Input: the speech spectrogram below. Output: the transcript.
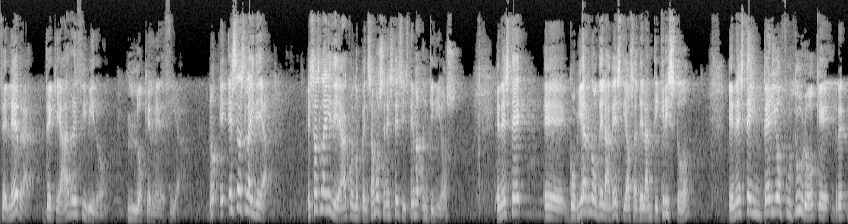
celebra de que ha recibido lo que merecía. ¿No? E, esa es la idea. Esa es la idea cuando pensamos en este sistema antidios, en este eh, gobierno de la bestia, o sea, del anticristo, en este imperio futuro que,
